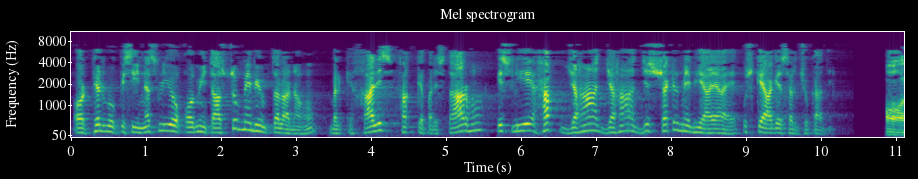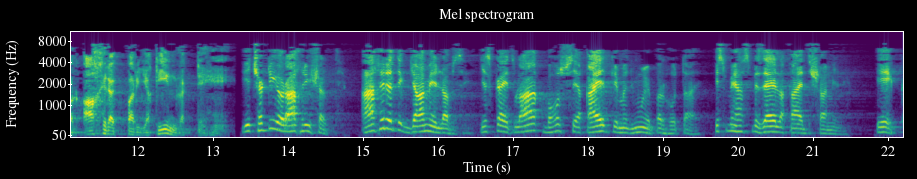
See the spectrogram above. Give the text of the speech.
اور پھر وہ کسی نسلی و قومی تعصب میں بھی مبتلا نہ ہوں بلکہ خالص حق کے پرستار ہوں اس لیے حق جہاں جہاں جس شکل میں بھی آیا ہے اس کے آگے سر جھکا دیں۔ اور آخرت پر یقین رکھتے ہیں۔ یہ چھٹی اور آخری شرط ہے۔ آخرت ایک جامع لفظ ہے، جس کا اطلاق بہت سے عقائد کے مجموعے پر ہوتا ہے۔ اس میں حسب ذیل عقائد شامل ہیں۔ ایک،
